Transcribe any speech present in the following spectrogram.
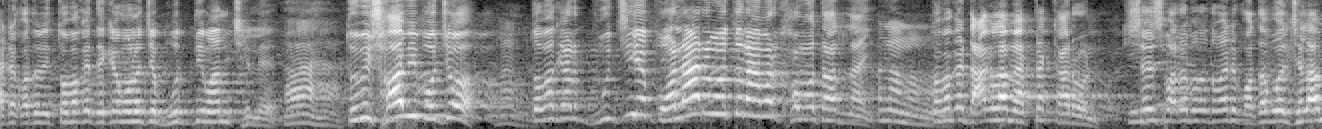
একটা কথা বলি তোমাকে দেখে মনে হচ্ছে বুদ্ধিমান ছেলে। হ্যাঁ, হ্যাঁ। তুমি সবই বোঝো। তোমাকে আর বুঝিয়ে বলার মতন আমার ক্ষমতা নাই। তোমাকে ডাকলাম একটা কারণ। শেষবারের মতো তোমার কথা বলছিলাম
